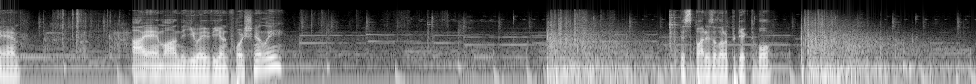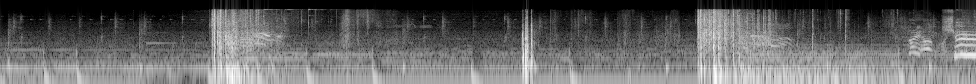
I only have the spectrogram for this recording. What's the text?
Damn. I am on the UAV, unfortunately. This spot is a little predictable. Sure.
